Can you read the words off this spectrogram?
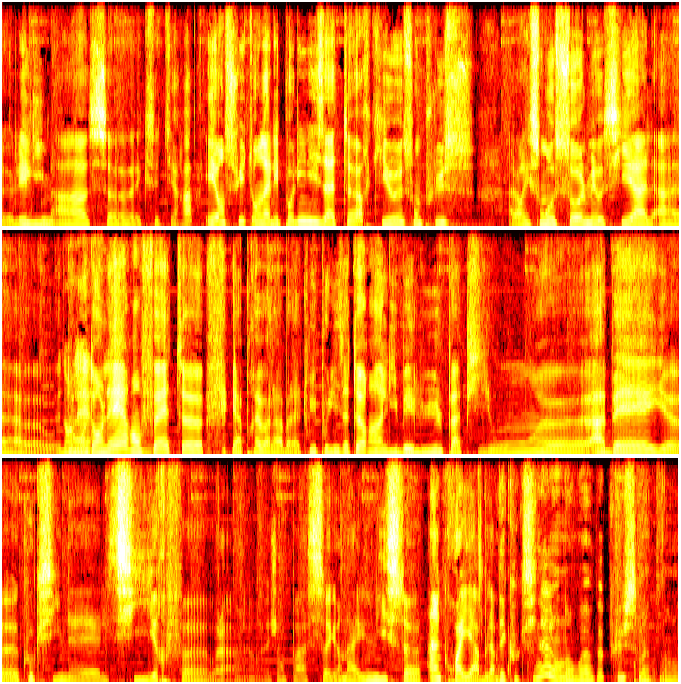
euh, les limaces, etc. Et ensuite, on a les pollinisateurs qui eux sont plus Alors ils sont au sol, mais aussi à, à- Dans dans, l'air. en fait. Euh, et après voilà, bah, tous les pollinisateurs, hein, libellules, papillons, euh, abeilles, euh, coccinelles, cirfes, euh, voilà, j'en passe. Il y en a une liste incroyable. Des coccinelles, on en voit un peu plus maintenant.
